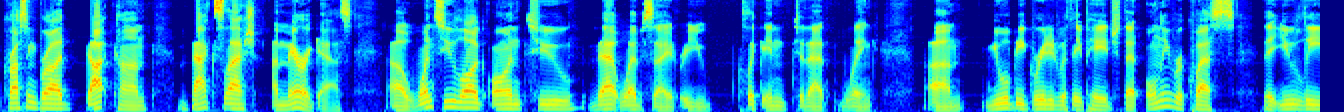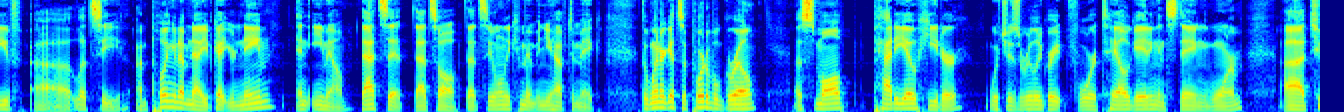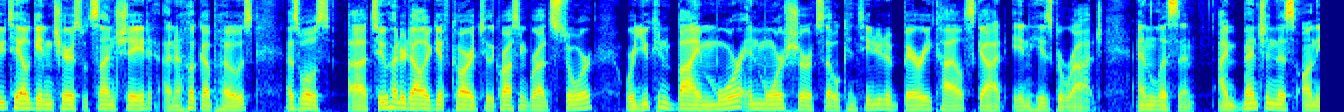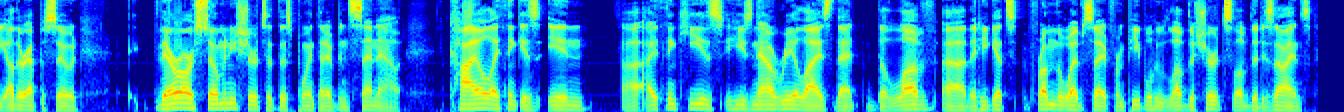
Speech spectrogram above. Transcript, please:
crossingbroad.com backslash Amerigas. once you log on to that website or you click into that link, um, you will be greeted with a page that only requests that you leave. Uh, let's see, I'm pulling it up now. You've got your name and email. That's it. That's all. That's the only commitment you have to make. The winner gets a portable grill, a small patio heater, which is really great for tailgating and staying warm. Uh, two tailgating chairs with sunshade and a hookup hose, as well as a $200 gift card to the Crossing Broad store, where you can buy more and more shirts that will continue to bury Kyle Scott in his garage. And listen, I mentioned this on the other episode. There are so many shirts at this point that have been sent out. Kyle, I think, is in uh, I think he is he's now realized that the love uh, that he gets from the website from people who love the shirts, love the designs,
